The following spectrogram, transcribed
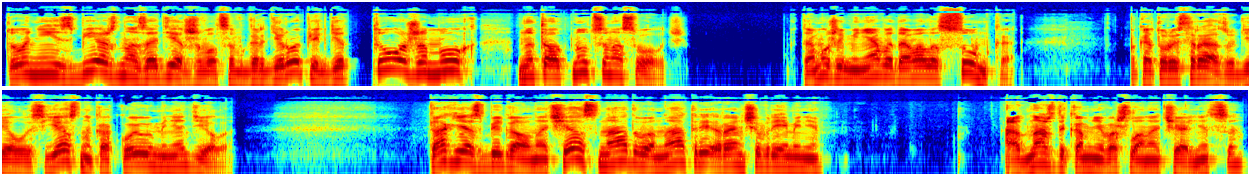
то неизбежно задерживался в гардеробе, где тоже мог натолкнуться на сволочь. К тому же меня выдавала сумка, по которой сразу делалось ясно, какое у меня дело. Так я сбегал на час, на два, на три раньше времени. Однажды ко мне вошла начальница,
